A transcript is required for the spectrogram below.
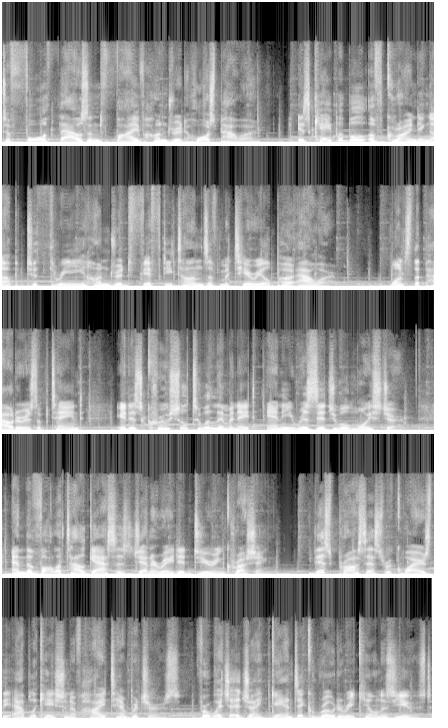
to 4,500 horsepower, is capable of grinding up to 350 tons of material per hour. Once the powder is obtained, it is crucial to eliminate any residual moisture and the volatile gases generated during crushing. This process requires the application of high temperatures, for which a gigantic rotary kiln is used,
